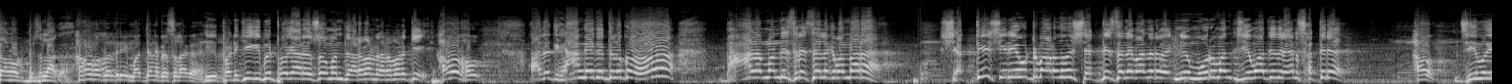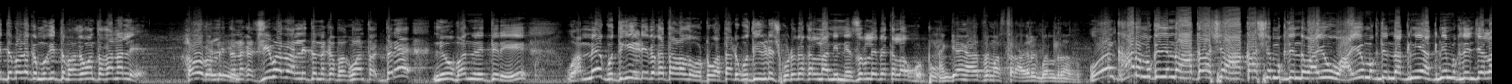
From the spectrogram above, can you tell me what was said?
ನಿಂತಾಳ ನೋಡಿ ಬಿಸಿಲಾಗ. ಹೌದಲ್ರಿ ಮಧ್ಯಾಹ್ನ ಬಿಸಿಲಾಗ. ಈ ಪಡಕಿಗೆ ಬಿಟ್ಟು ಹೋಗ್ಯಾರ ಎಷ್ಟೋ ಮಂದಿ ಧಾರವಾಡ ಧಾರವಾಡಕ್ಕೆ. ಹೌದು ಹೌದು. ಅದಕ್ಕೆ ಹೆಂಗೈತೆ ತಿಳ್ಕೊ? ಭಾಳ ಮಂದಿ ಶ್ರೀಶೈಲಕ್ಕೆ ಬಂದಾರ. ಶಕ್ತಿ ಸಿರಿ ಹುಟ್ಟಬಾರ್ದು ಶಕ್ತಿ ಸನೆ ಬಂದ್ರೆ ನೀವು ಮೂರು ಮಂದಿ ಜೀವ ಅಂತಿದ್ರೆ ಏನು ಸತ್ತಿರೇ? ಹೌದು. ಜೀವ ಇದ್ದ ಬಳಕ ಮುಗಿತು ಭಗವಂತ ಅದಾನಲ್ಲಿ. ಹೌದಲ್ರಿ ಅಲ್ಲಿ ತನಕ ಜೀವದ ಅಲ್ಲಿ ತನಕ ಭಗವಂತ ಇದ್ದರೆ ನೀವು ಬಂದು ನಿಂತೀರಿ. ಒಮ್ಮೆ ಗುತ್ತಿಗೆ ಹಿಡಿಬೇಕತ್ತಾಳ ಅದು ಒಟ್ಟು ಒತ್ತಾಡು ಗುತ್ತಿಗೆ ಹಿಡಿಸಿ ಕೊಡ್ಬೇಕಲ್ಲ ನಾನು ನಿನ್ನ ಹೆಸರುಲೇಬೇಕಲ್ಲ ಒಟ್ಟು. ಹಂಗೆ ಆಗ್ತದೆ ಮಸ್ತರ ಆಗ್ಲಿಕ್ಕೆ ಬಲ್ರ ಅದು. ಓಂಕಾರ ಮುಖದಿಂದ ಆಕಾಶ ಆಕಾಶ ಮುಖದಿಂದ ವಾಯು ವಾಯು ಮುಖದಿಂದ ಅಗ್ನಿ ಅಗ್ನಿ ಮುಖದಿಂದ ಜಲ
